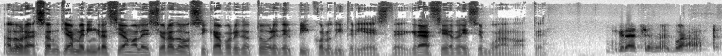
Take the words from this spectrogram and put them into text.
Allora salutiamo e ringraziamo Alessio Radossi, caporedattore del Piccolo di Trieste. Grazie Alessio e buonanotte. Grazie a voi, buonanotte.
